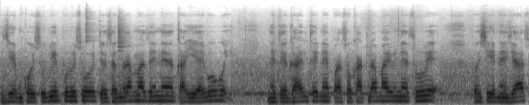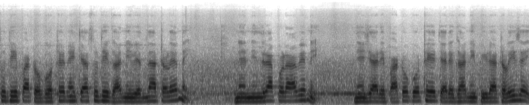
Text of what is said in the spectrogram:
જેમ કોઈ સુરવીર પુરુષ હોય તે સંગ્રામમાં જઈને ઘાઈએ આવ્યો હોય ને તે ઘાયલ થઈને પાછો ખાટલામાં આવીને સૂવે. પછી એને જ્યાં સુધી પાટો ગોઠે નહીં, ત્યાં સુધી ઘાની વેદના ટળે નહીં ને નિંદ્રા પણ આવે નહીં. ને જ્યારે પાટો ગોઠે ત્યારે ઘાની પીડા ટળી જાય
